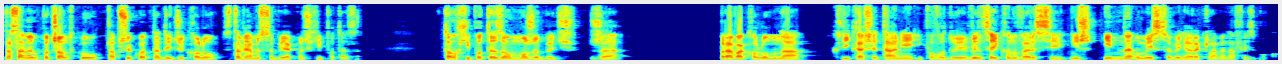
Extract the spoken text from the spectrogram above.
Na samym początku, na przykład na DigiCallu, stawiamy sobie jakąś hipotezę. Tą hipotezą może być, że prawa kolumna klika się taniej i powoduje więcej konwersji niż inne umiejscowienia reklamy na Facebooku.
